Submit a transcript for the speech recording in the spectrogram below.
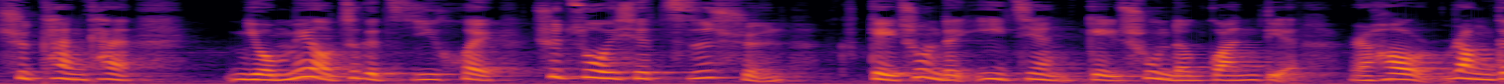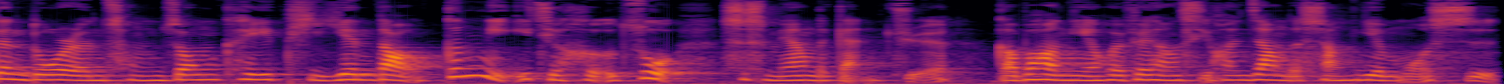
去看看有没有这个机会去做一些咨询。给出你的意见，给出你的观点，然后让更多人从中可以体验到跟你一起合作是什么样的感觉。搞不好你也会非常喜欢这样的商业模式。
